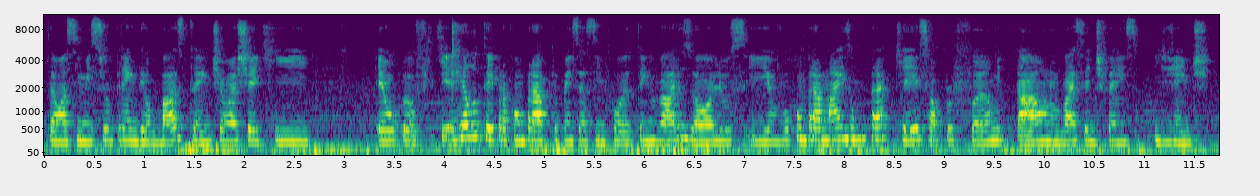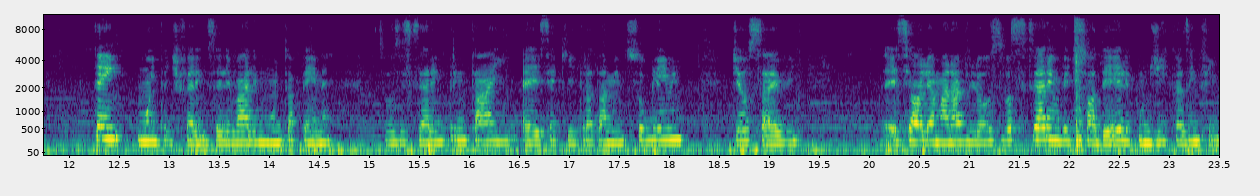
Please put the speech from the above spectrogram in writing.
Então, assim, me surpreendeu bastante. Eu achei que eu, eu fiquei, relutei para comprar, porque eu pensei assim, pô, eu tenho vários óleos e eu vou comprar mais um pra quê? Só por fama e tal, não vai ser diferença. E, gente, tem muita diferença, ele vale muito a pena. Se vocês quiserem printar aí, é esse aqui, tratamento sublime de Elseve. Esse óleo é maravilhoso. Se vocês quiserem um vídeo só dele, com dicas, enfim,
